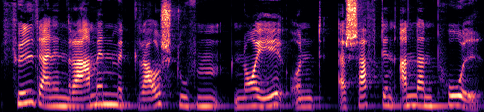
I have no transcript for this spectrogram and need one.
füll deinen Rahmen mit Graustufen neu und erschaff den anderen Pol.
